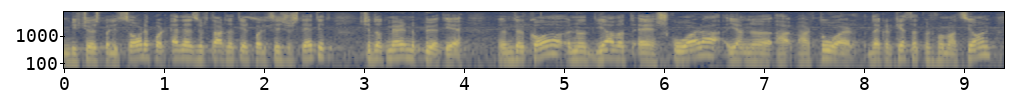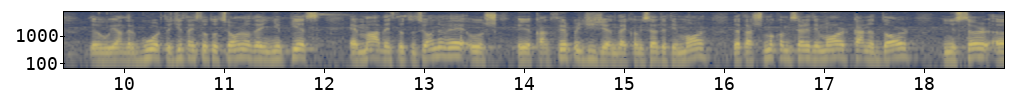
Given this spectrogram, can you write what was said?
mbikëqyrjes policore, por edhe zyrtarë të tjerë të policisë së shtetit që do të merren në pyetje. Ndërkohë, në javët e shkuara janë hartuar dhe kërkesat për informacion, u janë dërguar të gjitha institucioneve dhe një pjesë e madhe e institucioneve u kanë kthyer përgjigje ndaj komisionit hetimor dhe tashmë komisioni hetimor ka në dorë një sërë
